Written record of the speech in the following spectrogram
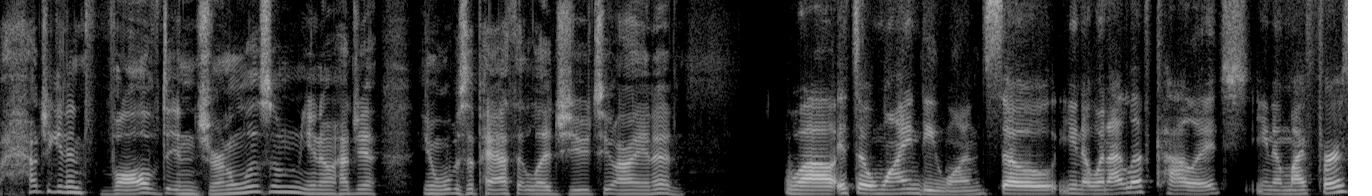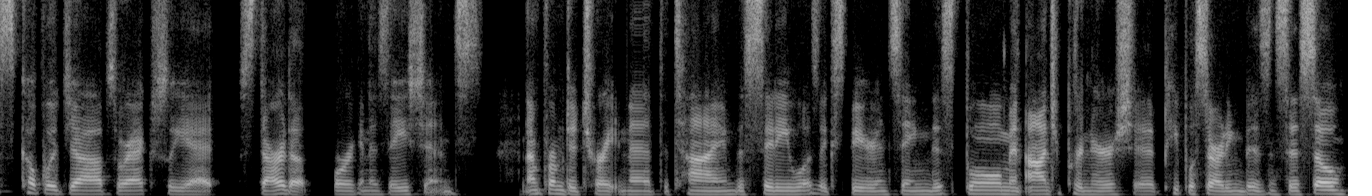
How'd you get involved in journalism? You know, how'd you, you know, what was the path that led you to INN? Wow, it's a windy one. So, you know, when I left college, you know, my first couple of jobs were actually at startup organizations. I'm from Detroit, and at the time, the city was experiencing this boom in entrepreneurship, people starting businesses. So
